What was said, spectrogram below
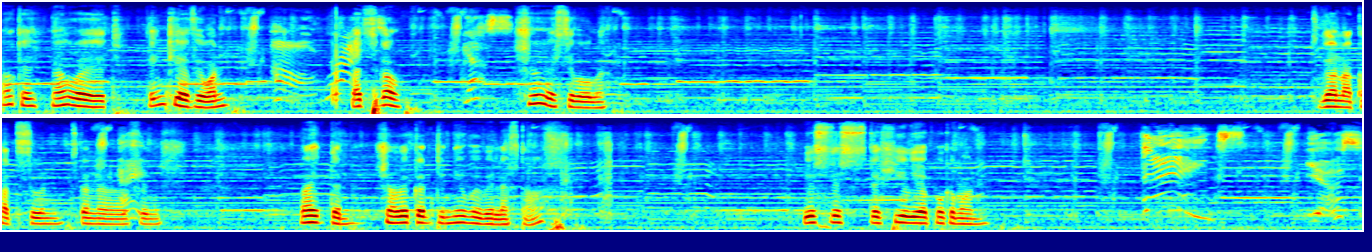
Okay, I'll wear it. Thank you, everyone. Right. Let's go. Yes. Sure, Isibola. It's gonna cut soon. It's gonna finish. Right then, shall we continue where we left off? Use this to heal your Pokemon. Thanks. Yes.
